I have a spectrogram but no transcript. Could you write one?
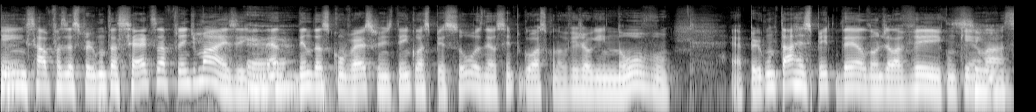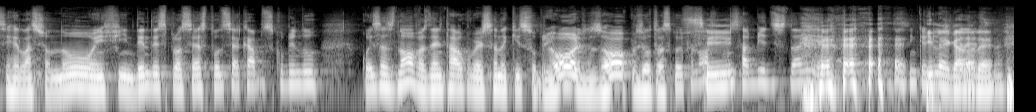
Quem sabe fazer as perguntas certas aprende mais. E, é. né, dentro das conversas que a gente tem com as pessoas, né, eu sempre gosto, quando eu vejo alguém novo, é, perguntar a respeito dela, de onde ela veio, com quem Sim. ela se relacionou, enfim, dentro desse processo todo você acaba descobrindo coisas novas, né? A gente tava conversando aqui sobre óleos, óculos e outras coisas. Eu falei, nossa, não sabia disso daí. É assim que, que legal, cresce, né? né?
